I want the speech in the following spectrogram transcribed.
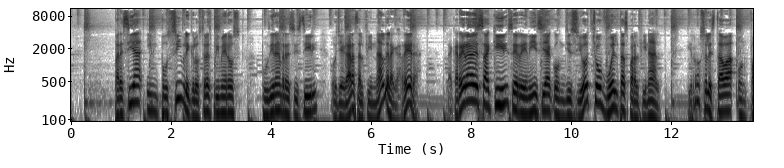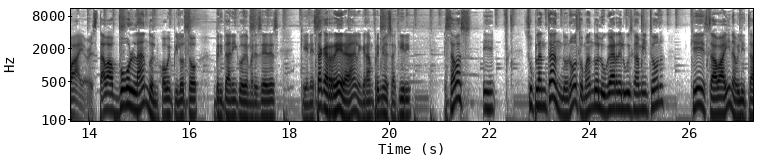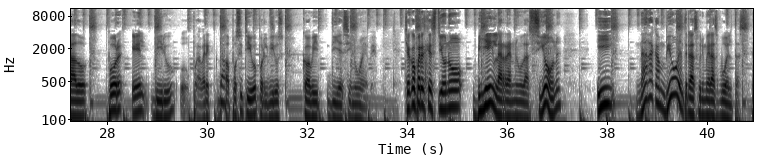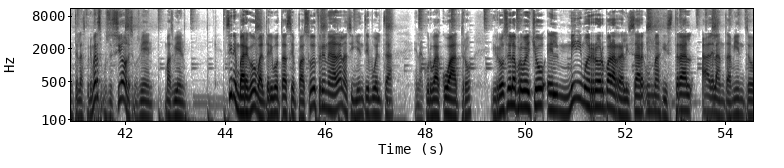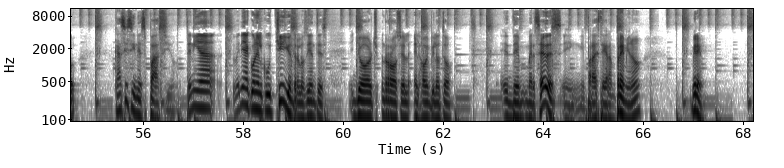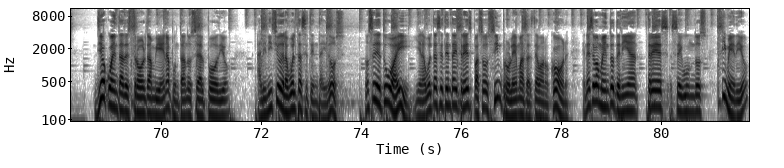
parecía imposible que los tres primeros pudieran resistir o llegar hasta el final de la carrera. La carrera de Sakir se reinicia con 18 vueltas para el final. Y Russell estaba on fire, estaba volando el joven piloto británico de Mercedes, que en esta carrera, en el Gran Premio de Sakiri, estaba eh, suplantando, ¿no? Tomando el lugar de Lewis Hamilton, que estaba inhabilitado por el virus, o por haber dado positivo por el virus COVID-19. Checo Pérez gestionó bien la reanudación y nada cambió entre las primeras vueltas, entre las primeras posiciones, más bien, más bien. Sin embargo, Valtteri Bottas se pasó de frenada en la siguiente vuelta en la curva 4 y Russell aprovechó el mínimo error para realizar un magistral adelantamiento casi sin espacio. Tenía venía con el cuchillo entre los dientes George Russell, el joven piloto eh, de Mercedes para este gran premio, ¿no? Miren, dio cuenta de Stroll también apuntándose al podio al inicio de la vuelta 72 no se detuvo ahí y en la vuelta 73 pasó sin problemas a Esteban Ocon. En ese momento tenía 3 segundos y medio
